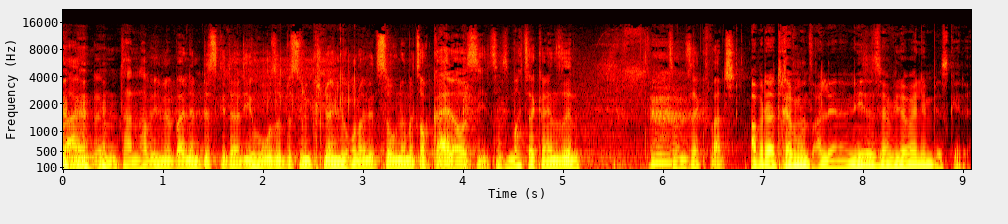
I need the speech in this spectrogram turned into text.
sagen, dann, dann habe ich mir bei einem Biscuit da die Hose bis zu den Knöcheln runtergezogen, damit es auch geil aussieht. Sonst macht ja keinen Sinn. Sonst ja Quatsch. Aber da treffen wir uns alle nächstes Jahr wieder bei Limbiskit.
